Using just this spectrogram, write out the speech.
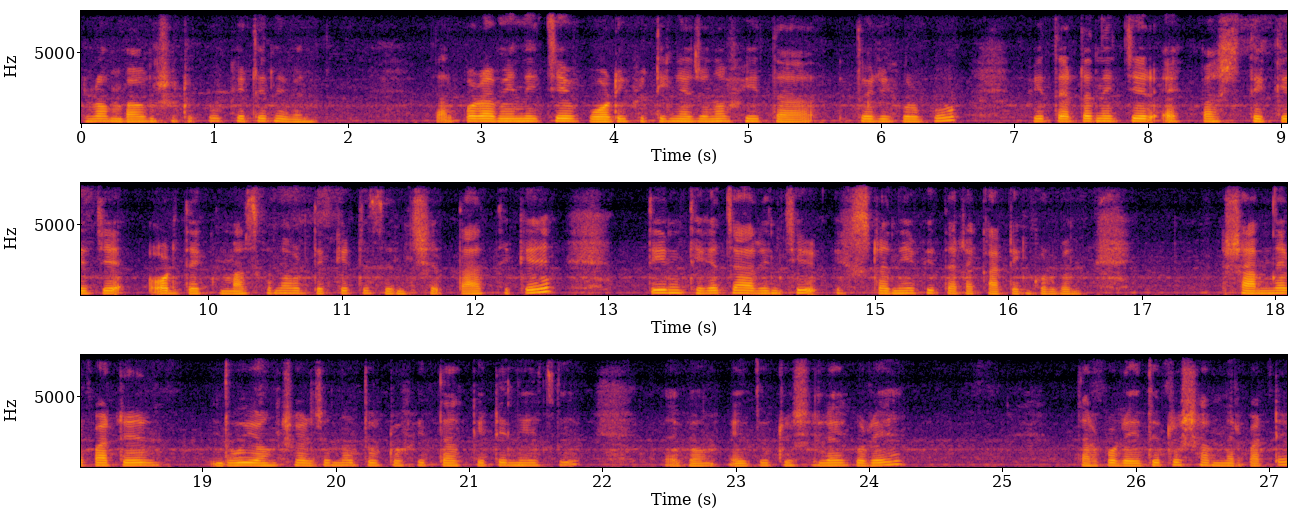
লম্বা অংশটুকু কেটে নেবেন। তারপর আমি নিচে বডি ফিটিংয়ের জন্য ফিতা তৈরি করব। ফিতাটা নিচের এক পাশ থেকে যে অর্ধেক, মাঝখানে অর্ধেক কেটেছেন, সে তার থেকে তিন থেকে চার ইঞ্চি এক্সট্রা নিয়ে ফিতাটা কাটিং করবেন। সামনের পাটের দুই অংশের জন্য দুটো ফিতা কেটে নিয়েছি এবং এই দুটো সেলাই করে তারপর এই দুটো সামনের পাটে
